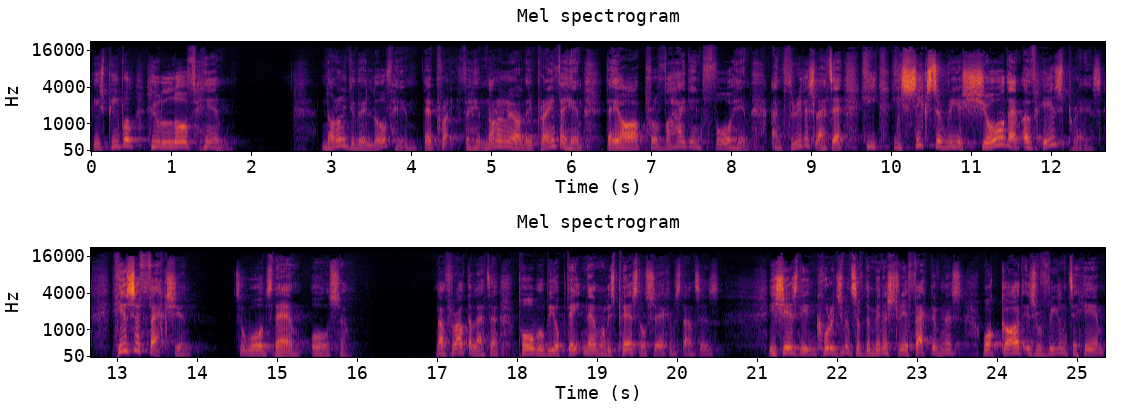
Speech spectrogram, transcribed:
these people who love him. Not only do they love him, they're praying for him. Not only are they praying for him, they are providing for him. And through this letter, he, he seeks to reassure them of his prayers, his affection towards them also. Now, throughout the letter, Paul will be updating them on his personal circumstances. He shares the encouragements of the ministry effectiveness, what God is revealing to him,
